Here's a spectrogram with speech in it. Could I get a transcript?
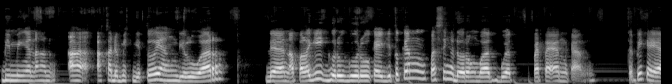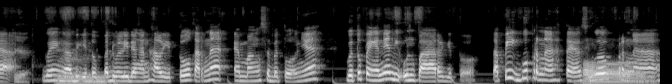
bimbingan akademik gitu yang di luar dan apalagi guru-guru kayak gitu kan pasti ngedorong banget buat PTN kan. Tapi kayak yeah. gue nggak hmm. begitu peduli dengan hal itu karena emang sebetulnya gue tuh pengennya di Unpar gitu. Tapi gue pernah tes, oh. gue pernah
